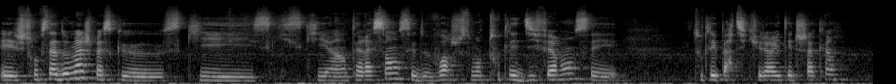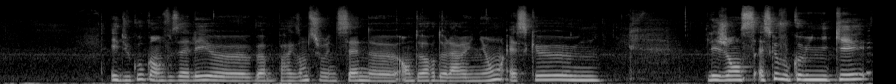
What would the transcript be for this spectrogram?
Et je trouve ça dommage parce que ce qui, ce qui, est intéressant, c'est de voir justement toutes les différences et toutes les particularités de chacun. Et du coup, quand vous allez, euh, bah, par exemple, sur une scène euh, en dehors de la Réunion, est-ce que hum, les gens, est-ce que vous communiquez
